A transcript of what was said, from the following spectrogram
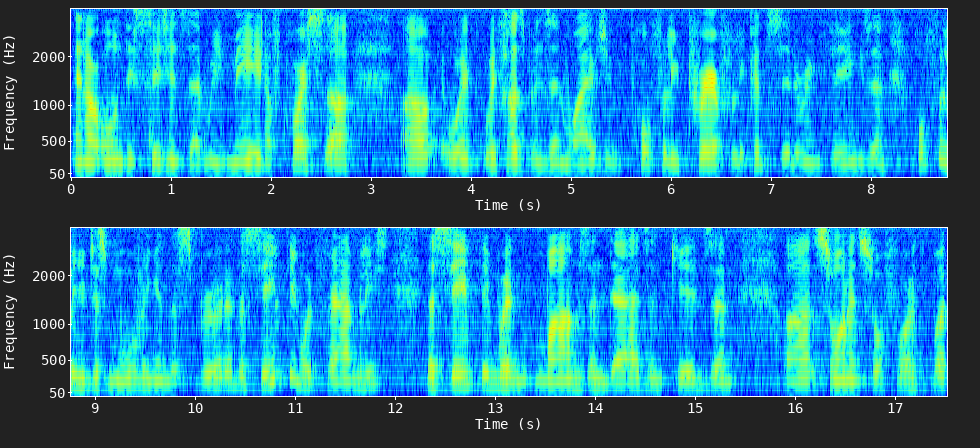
and our own decisions that we've made. Of course, uh, uh, with with husbands and wives, you hopefully prayerfully considering things, and hopefully you're just moving in the spirit. And the same thing with families, the same thing with moms and dads and kids, and uh, so on and so forth. But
